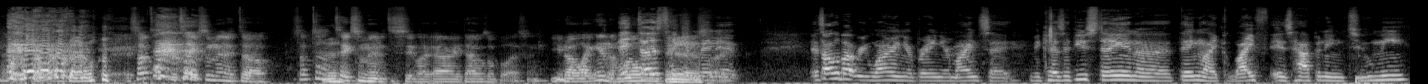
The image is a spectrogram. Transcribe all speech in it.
Sometimes it takes a minute though. Sometimes it takes a minute to see like, all right, that was a blessing. You know, like in the It moment. It does take Yeah. a it's like- minute. It's all about rewiring your brain, your mindset. Because if you stay in a thing like life is happening to me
